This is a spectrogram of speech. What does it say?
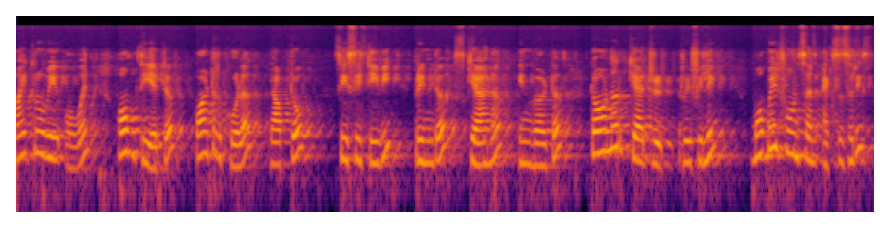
microwave oven home theatre water cooler laptop C C T V printer scanner inverter toner cartridge refilling mobile phones and accessories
